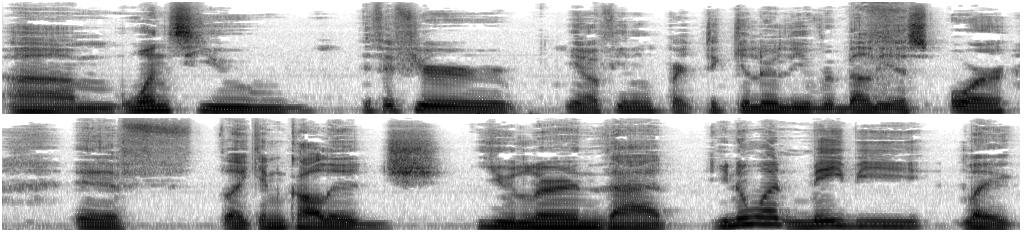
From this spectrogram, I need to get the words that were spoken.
um once you if if you're you know feeling particularly rebellious or if like in college you learn that you know what maybe like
